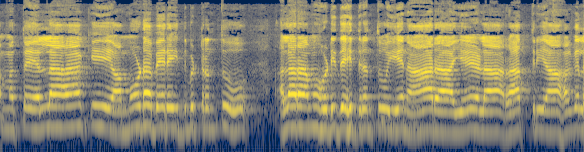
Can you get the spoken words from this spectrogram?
ಮತ್ತು ಎಲ್ಲ ಹಾಕಿ, ಆ ಮೋಡ ಬೇರೆ ಇದ್ಬಿಟ್ರಂತೂ, ಅಲಾರಾಮು ಹೊಡಿದೇ ಇದ್ರಂತೂ ಏನು ಆರ, ಏಳ, ರಾತ್ರಿ ಆ ಹಗಲ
